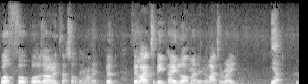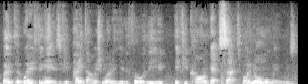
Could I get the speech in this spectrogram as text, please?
Well, footballers are into that sort of thing, aren't they? They, they like to be paid a lot of money and they like to rate. Yeah, but the weird thing is, if you paid that much money, you'd have thought that you, if you can't get sacked by normal means,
